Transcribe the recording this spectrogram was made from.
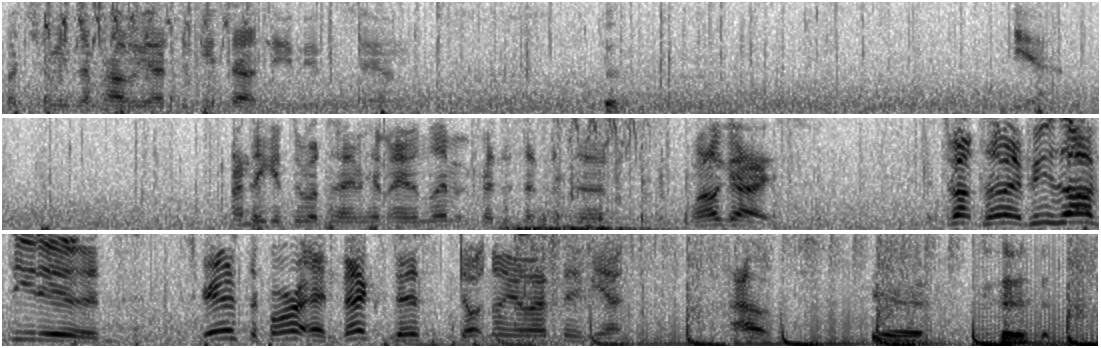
which means I'm probably gonna have to peace out to you dudes soon. Good. Yeah. I think it's about time I hit my limit for this episode. Well, guys, it's about time I peace off to you dudes. Scraner, Saphora, and Vextus, don't know your last name yet. Out. Yeah.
